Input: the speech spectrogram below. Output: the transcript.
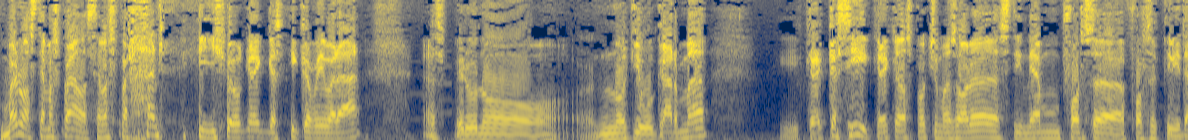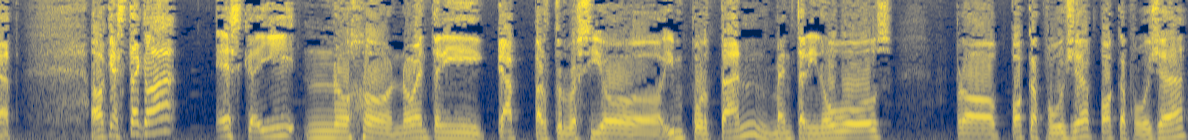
bueno, l'estem esperant l'estem esperant i jo crec que sí que arribarà espero no, no equivocar-me. I crec que sí, crec que les pròximes hores tindrem força, força activitat. El que està clar és que ahir no, no vam tenir cap pertorbació important. Vam tenir núvols però poca pluja, poca pluja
